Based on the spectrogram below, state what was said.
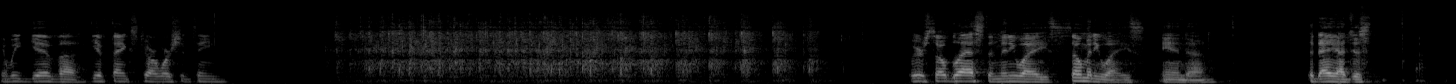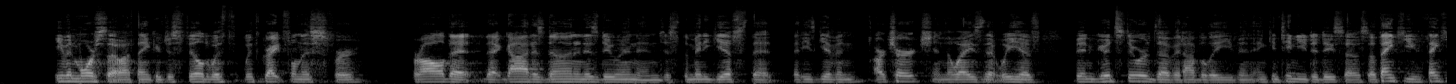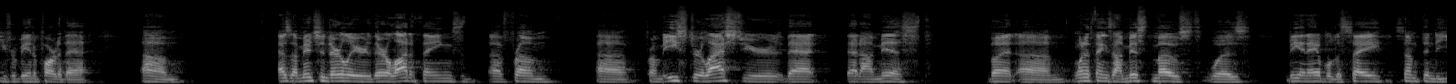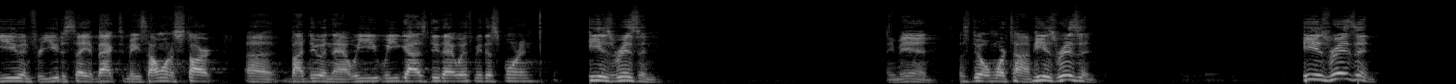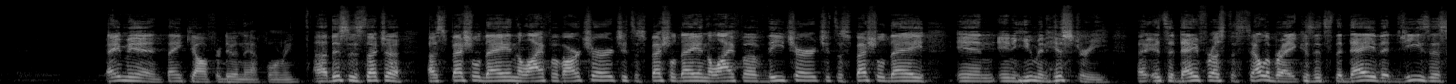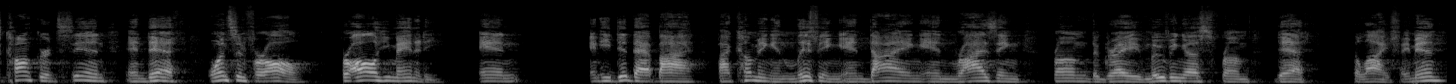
Can we give, uh, give thanks to our worship team? We are so blessed in many ways, so many ways. And uh, today, I just, even more so, I think, are just filled with, with gratefulness for, for all that, that God has done and is doing, and just the many gifts that, that He's given our church and the ways that we have been good stewards of it, I believe, and, and continue to do so. So thank you. Thank you for being a part of that. Um, as I mentioned earlier, there are a lot of things uh, from, uh, from Easter last year that, that I missed. But um, one of the things I missed most was being able to say something to you and for you to say it back to me. So I want to start uh, by doing that. Will you, will you guys do that with me this morning? He is risen. Amen. Let's do it one more time. He is risen. He is risen. Amen. Thank y'all for doing that for me. Uh, this is such a, a special day in the life of our church. It's a special day in the life of the church. It's a special day in, in human history. Uh, it's a day for us to celebrate because it's the day that Jesus conquered sin and death once and for all, for all humanity. And, and he did that by, by coming and living and dying and rising from the grave, moving us from death to life. Amen.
